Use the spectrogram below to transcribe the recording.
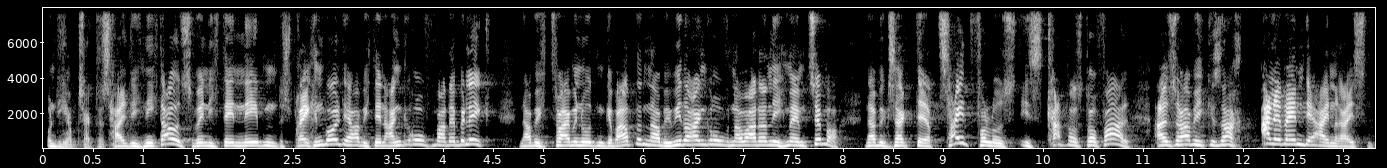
Und ich habe gesagt, das halte ich nicht aus. Wenn ich den neben sprechen wollte, habe ich den angerufen, war der belegt. Dann habe ich zwei Minuten gewartet, dann habe ich wieder angerufen, dann war er nicht mehr im Zimmer. Dann habe ich gesagt, der Zeitverlust ist katastrophal. Also habe ich gesagt, alle Wände einreißen.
